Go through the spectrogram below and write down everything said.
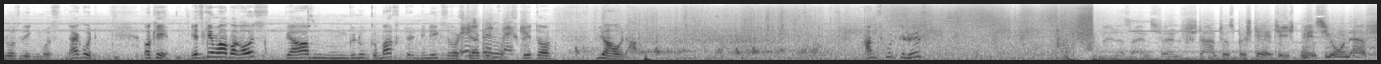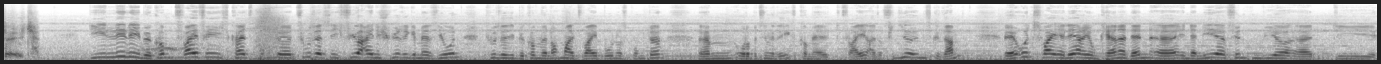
loslegen muss. Na gut. Okay, jetzt gehen wir aber raus. Wir haben genug gemacht. Die nächste Verstärkung kommt weg. später. Wir hauen ab. Haben es gut gelöst. Minus 1,5. Status bestätigt. Mission erfüllt. Die Lilly bekommt zwei Fähigkeitspunkte zusätzlich für eine schwierige Mission. Zusätzlich bekommen wir nochmal zwei Bonuspunkte. Ähm, oder beziehungsweise XCOM hält zwei, also vier insgesamt. Äh, und zwei Elerium-Kerne, denn äh, in der Nähe finden wir äh, die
